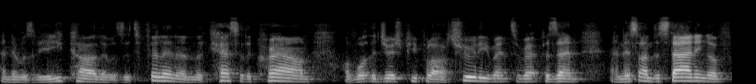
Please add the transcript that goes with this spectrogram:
and there was v'yikar, there was the tefillin, and the kesser, the crown of what the Jewish people are truly meant to represent, and this understanding of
